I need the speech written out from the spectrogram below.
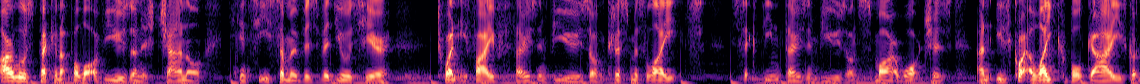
Arlo's picking up a lot of views on his channel. You can see some of his videos here. 25,000 views on Christmas lights, 16,000 views on smartwatches, and he's quite a likable guy. He's got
